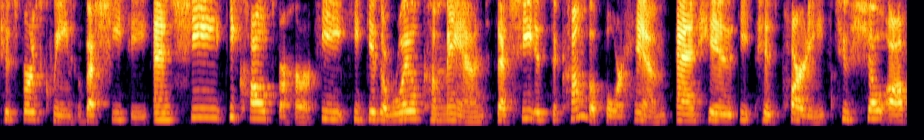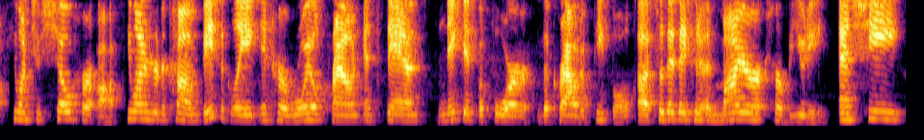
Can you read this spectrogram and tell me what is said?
his first queen, Vashti, and she he calls for her. He he gives a royal command that she is to come before him and his he, his party to show off. He wanted to show her off. He wanted her to come basically in her royal crown and stands naked before the crowd of people uh, so that they could admire her beauty and she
